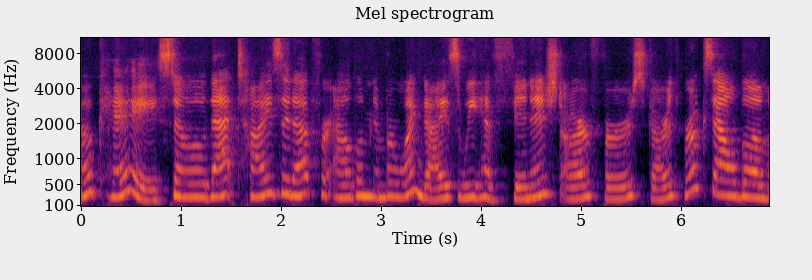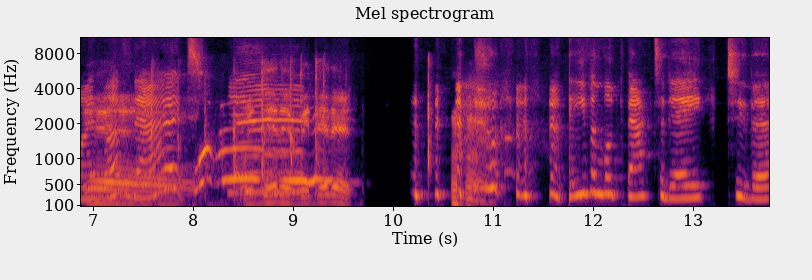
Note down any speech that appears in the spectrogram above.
okay, so that ties it up for album number one, guys. We have finished our first Garth Brooks album. I love that. We did it. We did it. I even looked back today to the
